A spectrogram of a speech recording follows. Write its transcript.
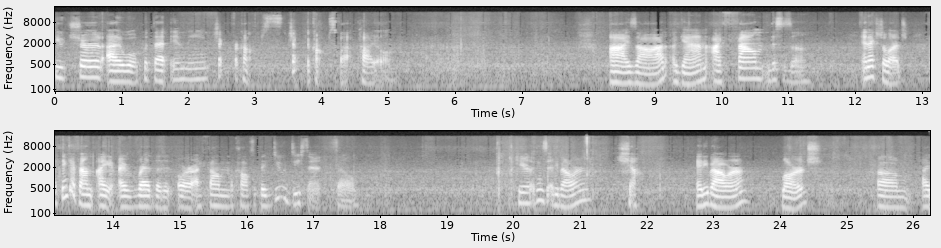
Cute shirt. I will put that in the check for comps. Check the comps pile. Izod again. I found this is a an extra large. I think I found, I, I read that it, or I found the comps that they do decent, so. Here, I think it's Eddie Bauer. Yeah. Eddie Bauer, large. Um, I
